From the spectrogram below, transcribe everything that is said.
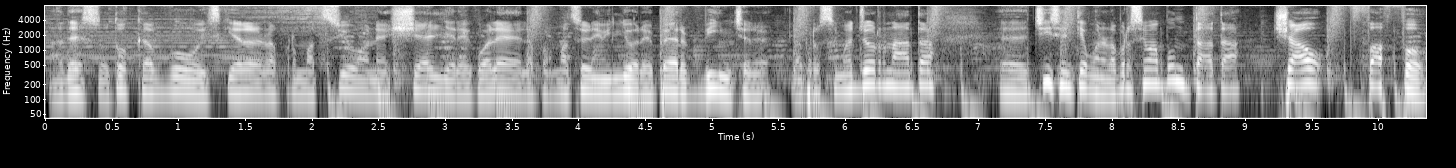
adesso tocca a voi schierare la formazione, scegliere qual è la formazione migliore per vincere la prossima giornata. Eh, ci sentiamo nella prossima puntata, ciao Faffo!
